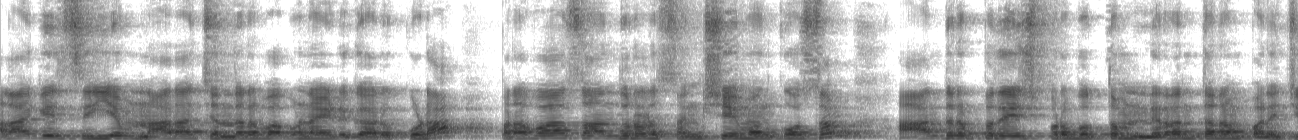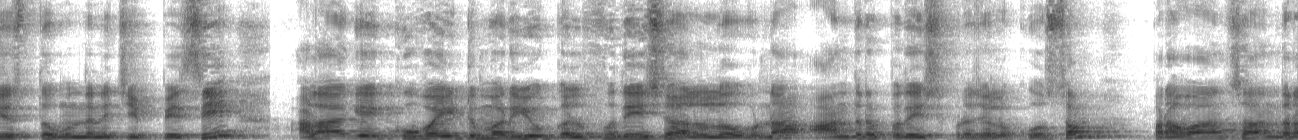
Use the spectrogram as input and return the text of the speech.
అలాగే సీఎం నారా చంద్రబాబు నాయుడు గారు కూడా ప్రవాసాంధ్రుల సంక్షేమం కోసం ఆంధ్రప్రదేశ్ ప్రభుత్వం నిరంతరం పనిచేస్తూ ఉందని చెప్పేసి అలాగే కువైట్ మరియు గల్ఫ్ దేశాలలో ఉన్న ఆంధ్రప్రదేశ్ ప్రజల కోసం ప్రవాసాంధ్ర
